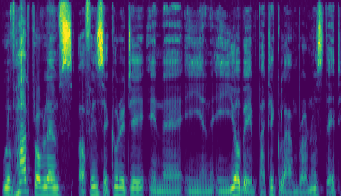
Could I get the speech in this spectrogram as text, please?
We've had problems of insecurity in, uh, in, in Yobe in particular and Borno State.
